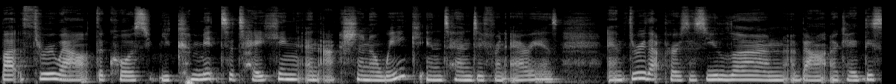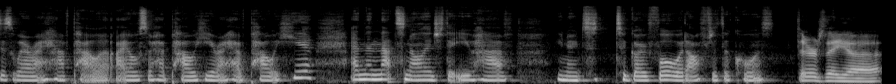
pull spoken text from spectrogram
But throughout the course, you commit to taking an action a week in 10 different areas. And through that process, you learn about, okay, this is where I have power. I also have power here. I have power here. And then that's knowledge that you have, you know, to, to go forward after the course. There's a, uh,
